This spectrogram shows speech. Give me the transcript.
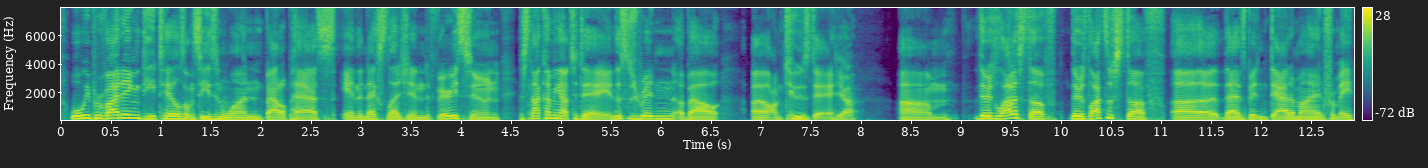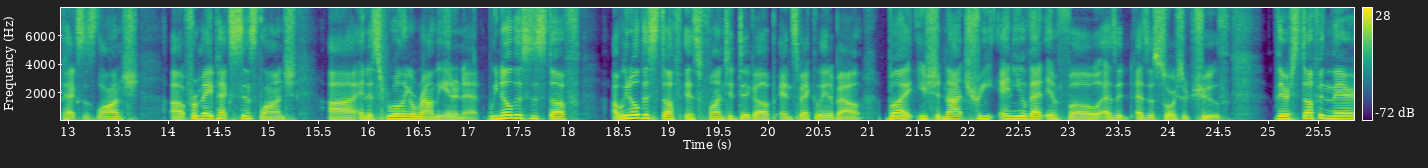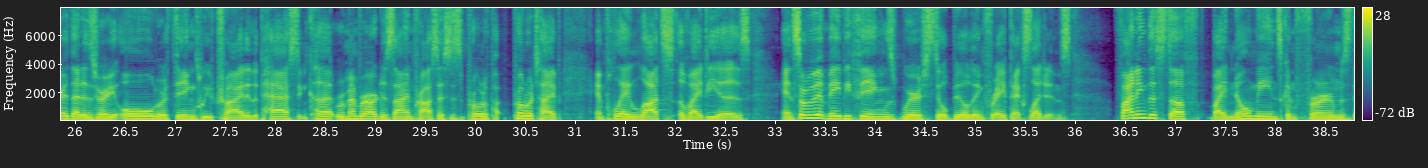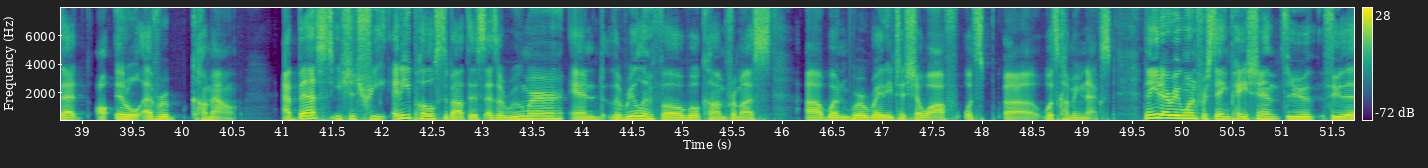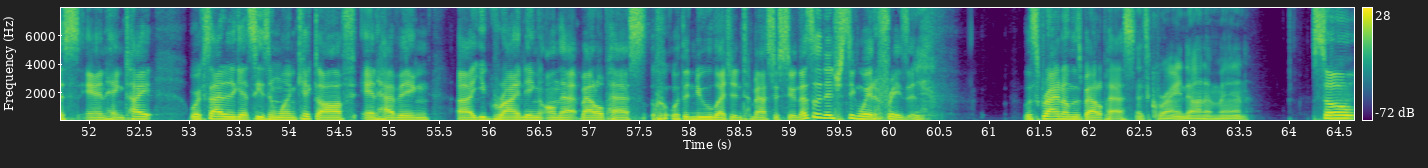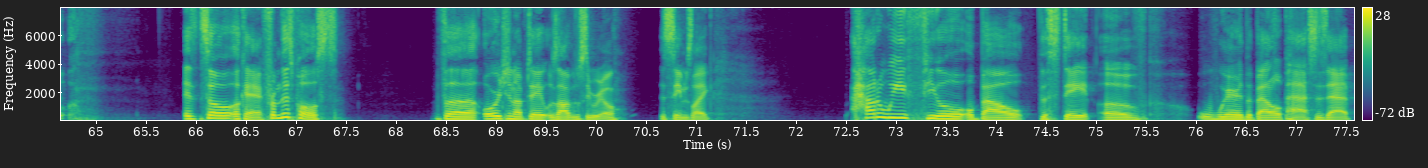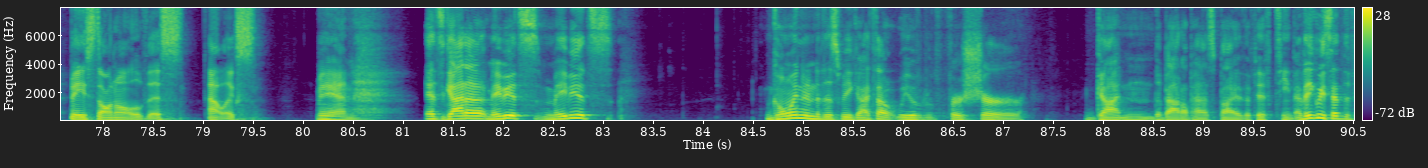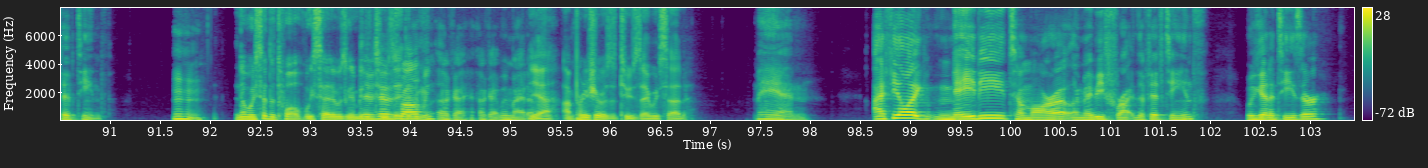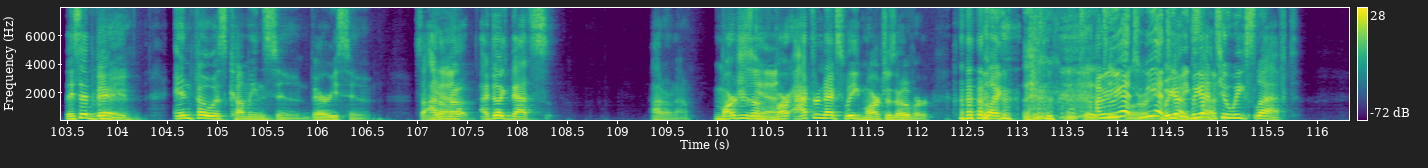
We'll be providing details on season one, Battle Pass, and the next Legend very soon. It's not coming out today, and this is written about uh, on Tuesday. Yeah. Um, there's a lot of stuff. There's lots of stuff uh, that has been data mined from Apex's launch, uh, from Apex since launch, uh, and it's rolling around the internet. We know this is stuff. Uh, we know this stuff is fun to dig up and speculate about, but you should not treat any of that info as a as a source of truth. There's stuff in there that is very old or things we've tried in the past and cut. Remember, our design process is a proto- prototype and play lots of ideas, and some of it may be things we're still building for Apex Legends. Finding this stuff by no means confirms that it'll ever come out. At best, you should treat any post about this as a rumor, and the real info will come from us uh, when we're ready to show off what's uh, what's coming next. Thank you to everyone for staying patient through through this and hang tight. We're excited to get season one kicked off and having uh, you grinding on that battle pass with a new legend to master soon. That's an interesting way to phrase it. Let's grind on this battle pass. Let's grind on it, man. So, it's so okay. From this post, the origin update was obviously real. It seems like. How do we feel about the state of where the battle pass is at based on all of this, Alex? Man, it's gotta maybe it's maybe it's going into this week. I thought we would for sure gotten the battle pass by the 15th. I think we said the 15th. hmm No, we said the 12th. We said it was going to be the Did Tuesday, the didn't 12th? Okay, okay, we might have. Yeah, I'm pretty sure it was a Tuesday. We said. Man, I feel like maybe tomorrow, like maybe Friday the 15th, we get a teaser. They said very mm-hmm. info is coming soon, very soon. So I don't know. I feel like that's I don't know. March is on Yeah. Mar- after next week. March is over. like I mean, we got- we got- we two got weeks we got left. two weeks left.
